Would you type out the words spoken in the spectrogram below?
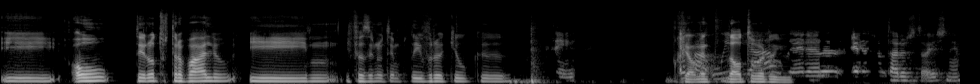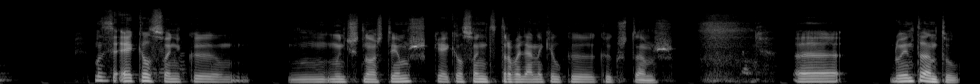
e ou ter outro trabalho e, e fazer no tempo livre aquilo que Sim. realmente Epá, dá autor. Era, era juntar os dois, né? Mas é aquele sonho que muitos de nós temos, que é aquele sonho de trabalhar naquilo que, que gostamos. Uh, no entanto,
